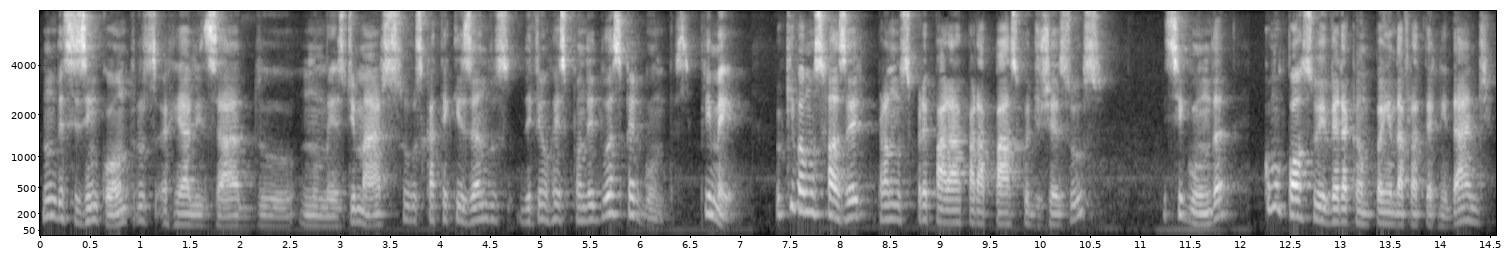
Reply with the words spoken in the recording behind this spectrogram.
Num desses encontros, realizado no mês de março, os catequizandos deviam responder duas perguntas. Primeiro, o que vamos fazer para nos preparar para a Páscoa de Jesus? E segunda, como posso viver a campanha da fraternidade?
